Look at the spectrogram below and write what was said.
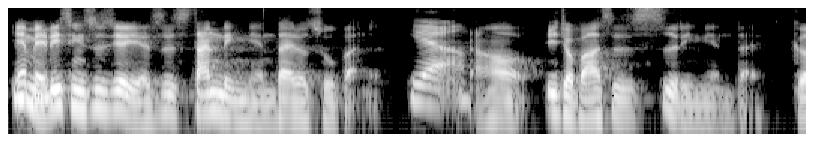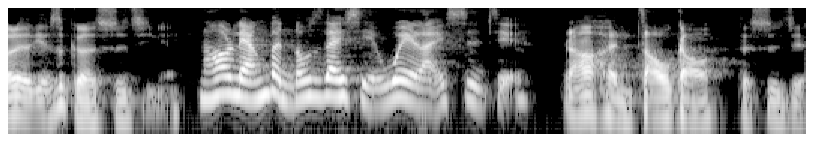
因为《美丽新世界》也是三零年代就出版了，Yeah。然后《一九八四》是四零年代，隔了也是隔了十几年。然后两本都是在写未来世界，然后很糟糕的世界，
